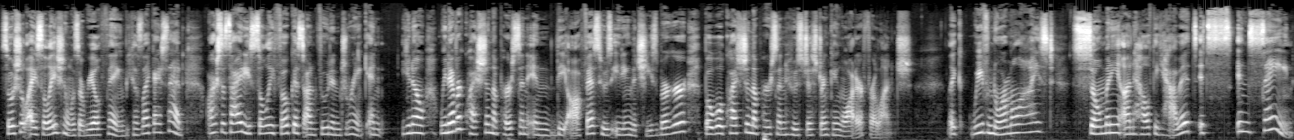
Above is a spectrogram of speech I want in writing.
Social isolation was a real thing because, like I said, our society is solely focused on food and drink. And you know, we never question the person in the office who's eating the cheeseburger, but we'll question the person who's just drinking water for lunch. Like, we've normalized so many unhealthy habits. It's insane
